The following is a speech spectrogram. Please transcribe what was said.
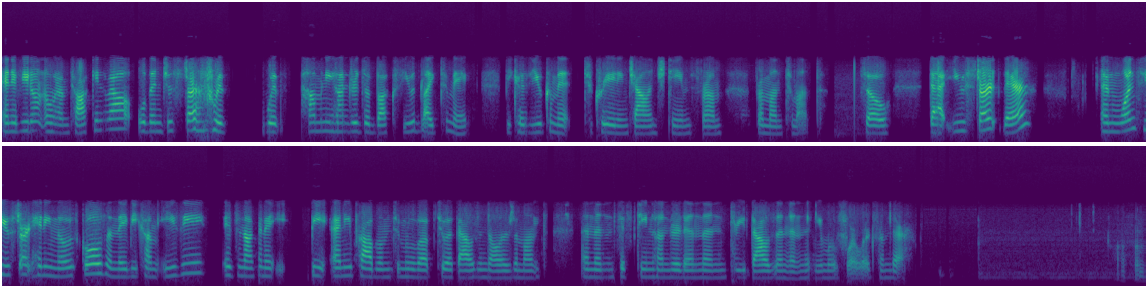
And if you don't know what I'm talking about, well then just start with with how many hundreds of bucks you'd like to make because you commit to creating challenge teams from from month to month. So that you start there and once you start hitting those goals and they become easy, it's not going to be any problem to move up to a thousand dollars a month and then fifteen hundred and then three thousand and then you move forward from there. Awesome.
